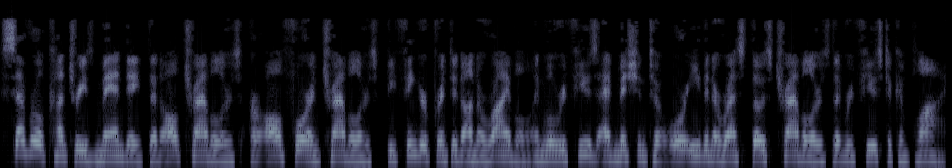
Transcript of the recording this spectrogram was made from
Several countries mandate that all travelers, or all foreign travelers, be fingerprinted on arrival and will refuse admission to or even arrest those travelers that refuse to comply.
